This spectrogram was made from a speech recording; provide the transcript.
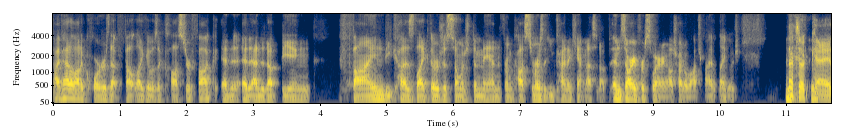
I've had a lot of quarters that felt like it was a clusterfuck and it, it ended up being fine because like there was just so much demand from customers that you kind of can't mess it up. And sorry for swearing. I'll try to watch my language. That's okay.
